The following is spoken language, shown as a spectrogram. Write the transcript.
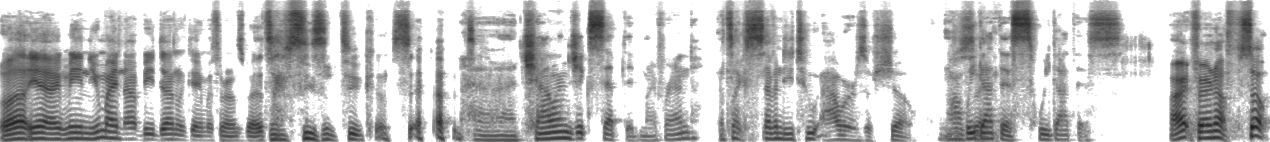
Well, yeah, I mean, you might not be done with Game of Thrones by the time season two comes out. Uh, challenge accepted, my friend. That's like 72 hours of show. I'm Oh, we saying. got this. We got this. All right, fair enough. So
